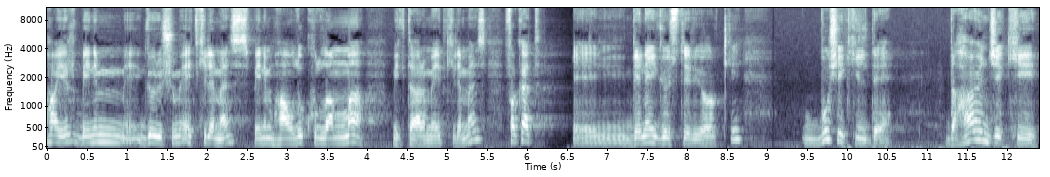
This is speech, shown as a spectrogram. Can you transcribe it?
hayır benim e, görüşümü etkilemez, benim havlu kullanma miktarımı etkilemez. Fakat e, deney gösteriyor ki bu şekilde daha önceki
